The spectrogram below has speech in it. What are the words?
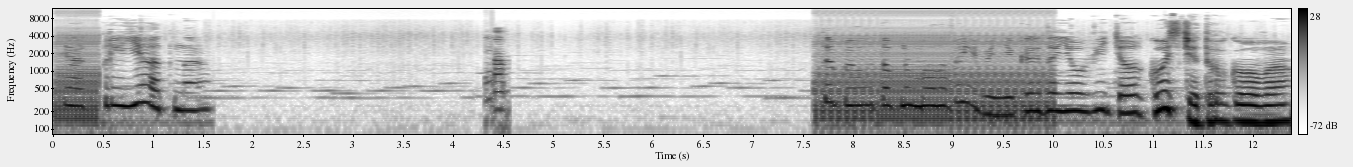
Как приятно. Пап. Это было давно мало времени, когда я увидел гостя другого.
